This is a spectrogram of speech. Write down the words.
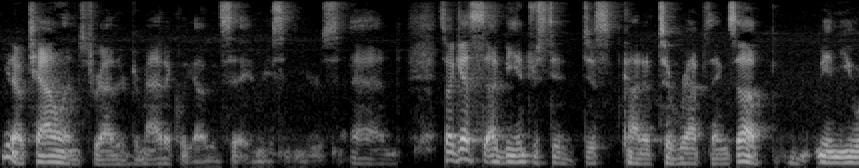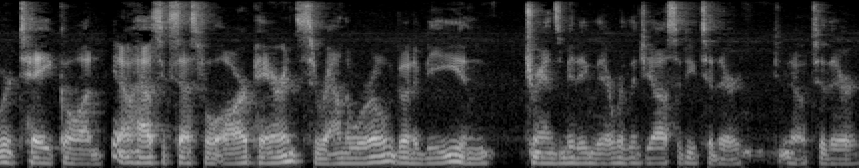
you know, challenged rather dramatically, I would say, in recent years. And so I guess I'd be interested just kind of to wrap things up in your take on, you know, how successful are parents around the world going to be in transmitting their religiosity to their you know to their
